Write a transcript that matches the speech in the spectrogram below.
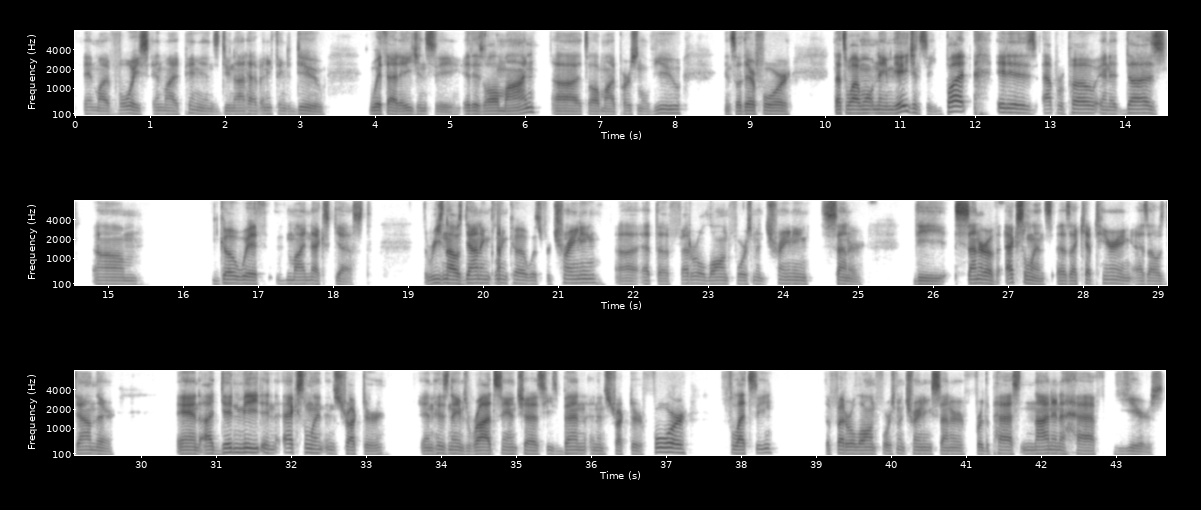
and my voice and my opinions do not have anything to do with that agency. It is all mine. Uh, it's all my personal view. And so, therefore, that's why I won't name the agency, but it is apropos and it does um, go with my next guest. The reason I was down in Glynco was for training uh, at the Federal Law Enforcement Training Center, the center of excellence, as I kept hearing as I was down there. And I did meet an excellent instructor, and his name's Rod Sanchez. He's been an instructor for FLETC, the Federal Law Enforcement Training Center, for the past nine and a half years.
